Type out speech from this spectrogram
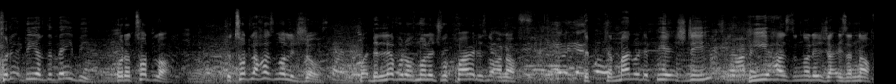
Could it be of the baby or the toddler? The toddler has knowledge though, but the level of knowledge required is not enough. The, the man with the PhD, he has the knowledge that is enough.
